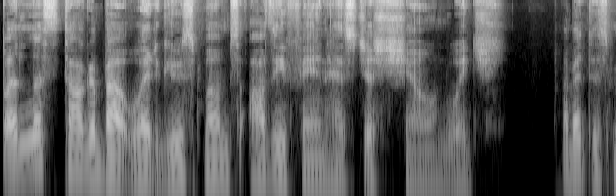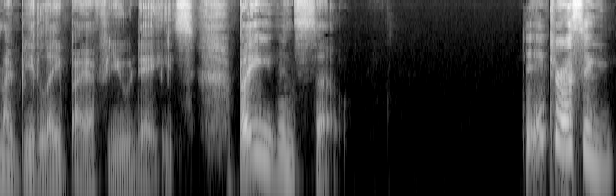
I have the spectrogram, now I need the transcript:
but let's talk about what Goosebumps Ozzy fan has just shown, which I bet this might be late by a few days. But even so, the interesting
